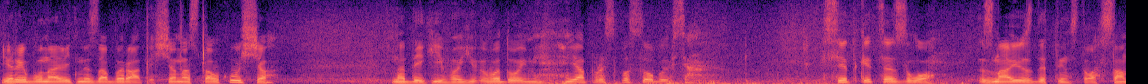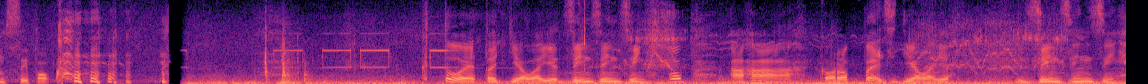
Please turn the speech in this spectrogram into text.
і рибу навіть не забирати. Що на ставку, що на дикій водоймі. Я приспособився. Сітки це зло. Знаю з дитинства, сам сипав. Кто это делает? Дзинь-дзинь-дзинь. Оп, ага, коропець делает. Дзинь-дзинь-дзинь.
